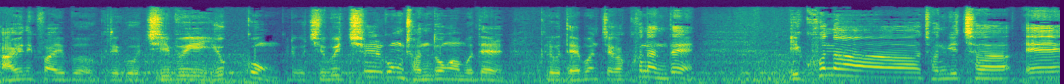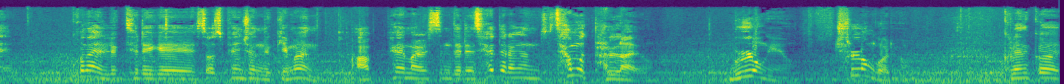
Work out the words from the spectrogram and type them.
아이오닉 5 그리고 GV60 그리고 GV70 전동화 모델 그리고 네 번째가 코나인데 이 코나 전기차의 코나 일렉트릭의 서스펜션 느낌은 앞에 말씀드린 세대랑은 사뭇 달라요. 물렁해요. 출렁거려. 그러니까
